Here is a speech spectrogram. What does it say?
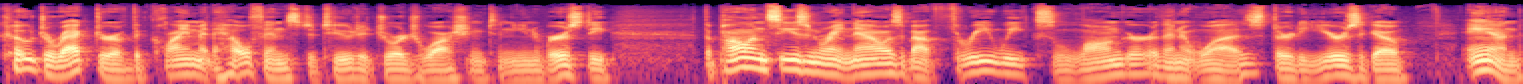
co director of the Climate Health Institute at George Washington University, the pollen season right now is about three weeks longer than it was 30 years ago, and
